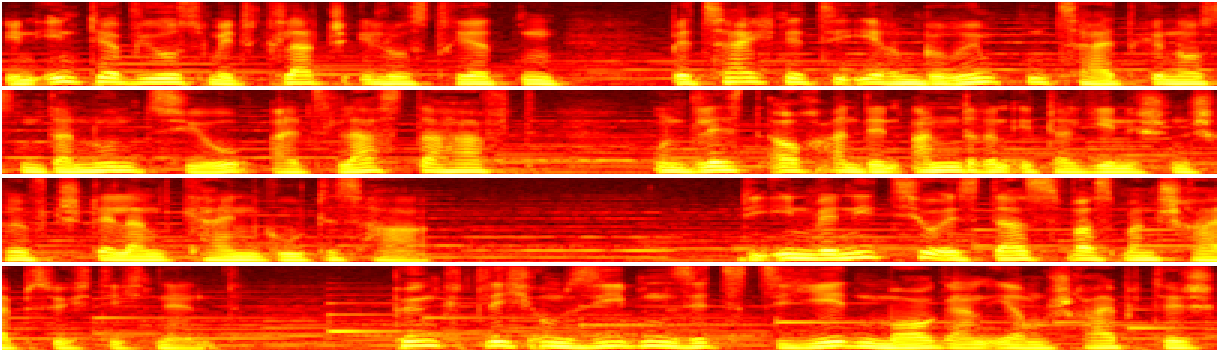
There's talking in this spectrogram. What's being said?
In Interviews mit Klatsch-Illustrierten bezeichnet sie ihren berühmten Zeitgenossen D'Annunzio als lasterhaft und lässt auch an den anderen italienischen Schriftstellern kein gutes Haar. Die Invernizio ist das, was man schreibsüchtig nennt. Pünktlich um sieben sitzt sie jeden Morgen an ihrem Schreibtisch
